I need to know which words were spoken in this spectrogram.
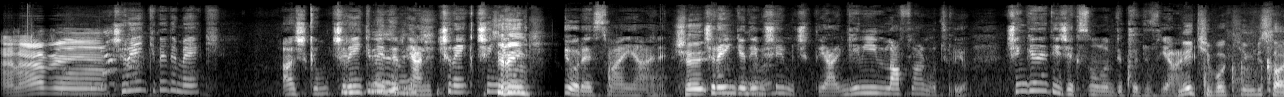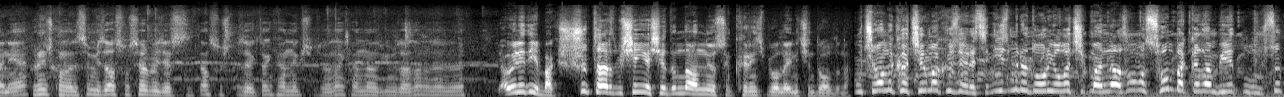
Abi. Çrenk ne demek? Aşkım çrenk nedir? Yani çrenk çingene Trink. diyor resmen yani. Şey, Çrenge diye bir şey mi çıktı yani? Yeni yeni laflar mı türüyor? Çingene diyeceksin ona düpedüz yani. ne ki bakayım bir saniye. Cringe komedisi mizah sosyal becerisizlikten, suçlu zevkten, kendine küçümsemeden, kendine özgü mizahdan. Ya öyle değil bak şu tarz bir şey yaşadığında anlıyorsun cringe bir olayın içinde olduğunu. Uçağını kaçırmak üzeresin. İzmir'e doğru yola çıkman lazım ama son dakikadan bilet bulmuşsun.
